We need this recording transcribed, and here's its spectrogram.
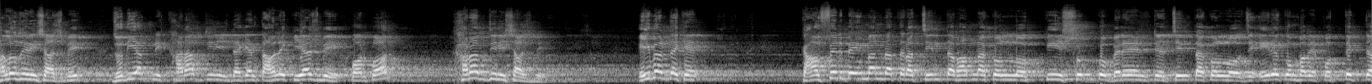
ভালো জিনিস আসবে। যদি আপনি খারাপ জিনিস দেখেন, তাহলে কি আসবে? পরপর খারাপ জিনিস আসবে। এইবার দেখেন, কাফের বেঈমানরা তারা চিন্তা ভাবনা করল, কি সূক্ষ্ম ব্রেনটে চিন্তা করল যে এরকমভাবে প্রত্যেকটা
